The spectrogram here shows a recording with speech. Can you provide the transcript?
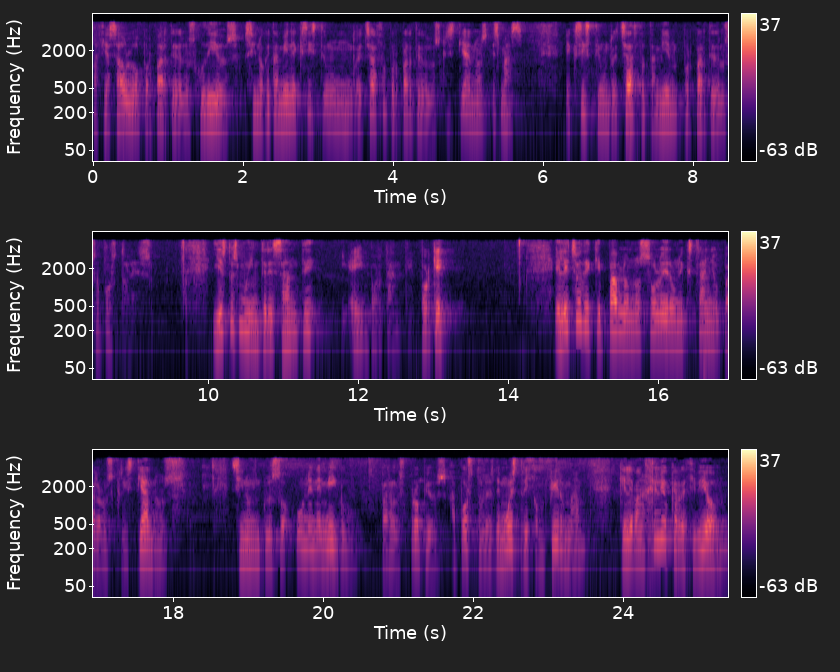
hacia Saulo por parte de los judíos, sino que también existe un rechazo por parte de los cristianos. Es más, existe un rechazo también por parte de los apóstoles. Y esto es muy interesante e importante. ¿Por qué? El hecho de que Pablo no solo era un extraño para los cristianos, sino incluso un enemigo para los propios apóstoles, demuestra y confirma que el Evangelio que recibió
